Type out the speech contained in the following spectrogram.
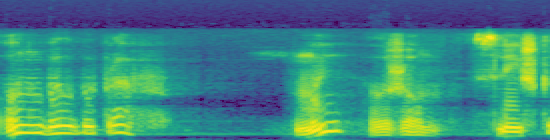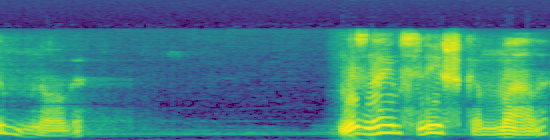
Он был бы прав. Мы лжем слишком много. Мы знаем слишком мало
